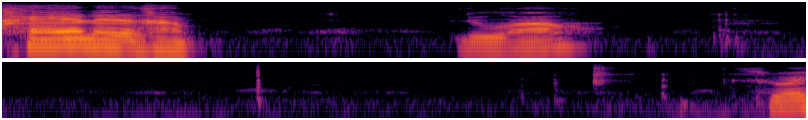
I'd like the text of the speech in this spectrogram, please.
แท้ๆเลยนะครับ ดูเอาสวย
